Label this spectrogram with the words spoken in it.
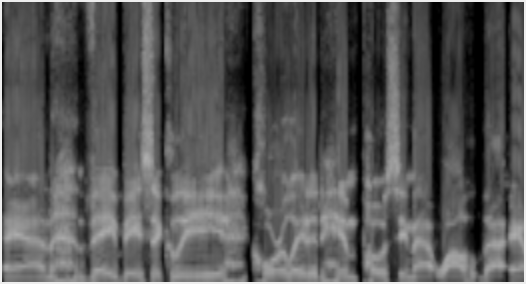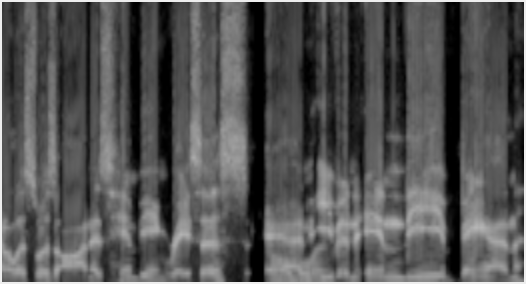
And they basically correlated him posting that while that analyst was on as him being racist. And boy. even in the ban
